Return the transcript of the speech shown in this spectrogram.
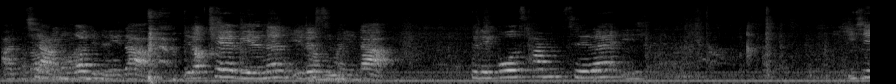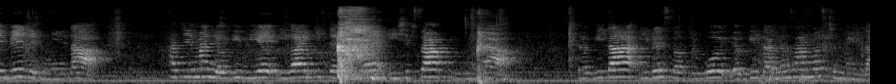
않지 않은 것입니다. 이렇게 위에는 이를 씁니다. 그리고 3,7에 20. 21입니다. 하지만 여기 위에 2가 있기 때문에 23입니다. 여기다 2를 써주고 여기다는 3을 씁니다.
